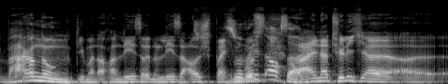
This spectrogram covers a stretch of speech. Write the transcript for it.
Warnung, die man auch an Leserinnen und Leser aussprechen so muss. So würde ich es auch sagen. Weil natürlich äh, äh,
